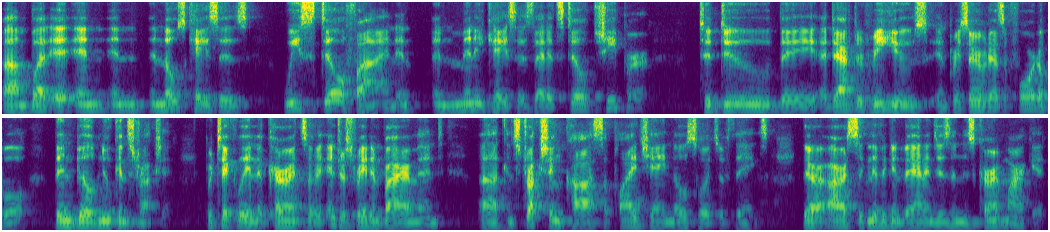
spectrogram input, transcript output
Um, but in, in, in those cases, we still find in, in many cases that it's still cheaper to do the adaptive reuse and preserve it as affordable than build new construction, particularly in the current sort of interest rate environment, uh, construction costs, supply chain, those sorts of things. There are significant advantages in this current market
